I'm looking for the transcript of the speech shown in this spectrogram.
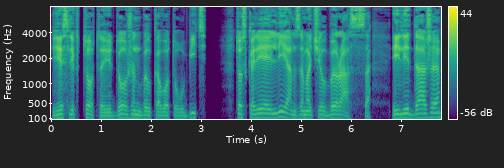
Если кто-то и должен был кого-то убить, то скорее Лиам замочил бы Расса, или даже...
